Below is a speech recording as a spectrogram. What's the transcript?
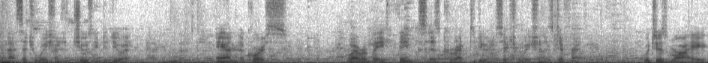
in that situation and choosing to do it. Mm-hmm. And of course what everybody thinks is correct to do in a situation is different which is why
